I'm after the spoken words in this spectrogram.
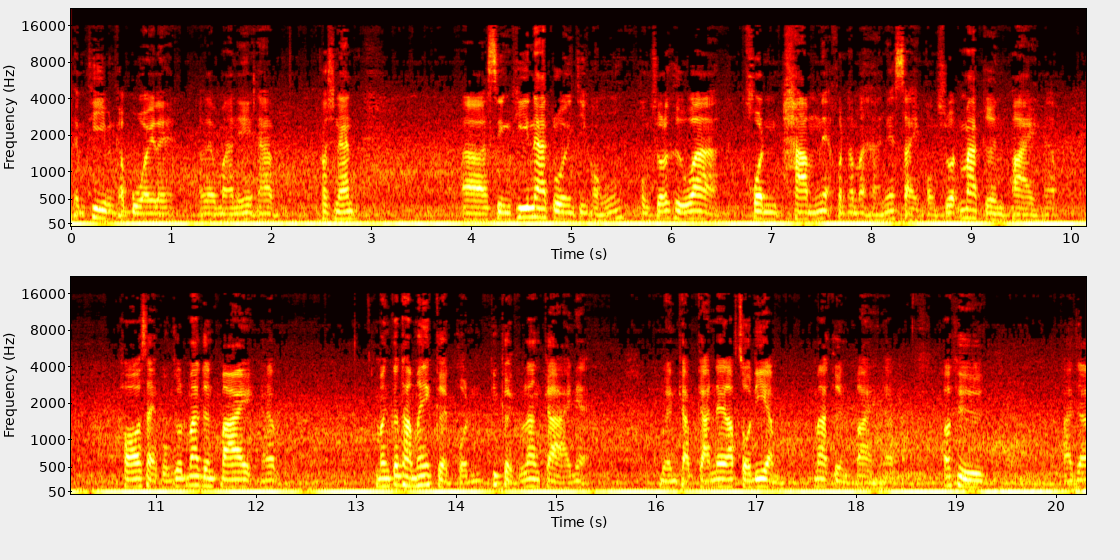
เต็มที่เป็นกระบวยเลยอะไรประมาณนี้นะครับ เพราะฉะนั้นสิ่งที่น่ากลัวจริงๆของผงชูรสคือว่าคนทำเนี่ยคนทำอาหารเนี่ยใส่ผงชูรสมากเกินไปนะครับ พอใส่ผงชูรสมากเกินไปนะครับ มันก็ทำให้เกิดผลที่เกิดกับร่างกายเนี่ยเหมือนกับการได้รับโซเดียมมากเกินไปนะครับ ก็คืออาจจะ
